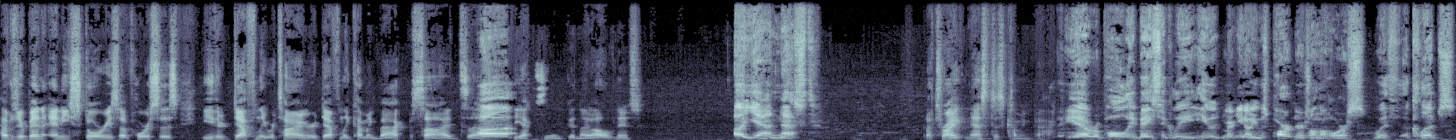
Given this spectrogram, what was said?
Have there been any stories of horses either definitely retiring or definitely coming back besides uh, uh, the excellent Goodnight Olive news? Uh, yeah, Nest. That's right. Nest is coming back. Yeah, Repole basically he was you know he was partners on the horse with Eclipse.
